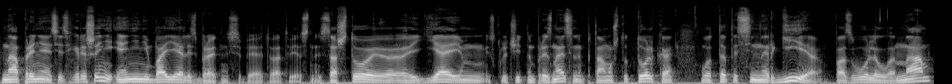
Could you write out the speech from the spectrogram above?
на принятие этих решений, и они не боялись брать на себя эту ответственность, за что э, я им исключительно признателен, потому что только вот эта синергия позволила нам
